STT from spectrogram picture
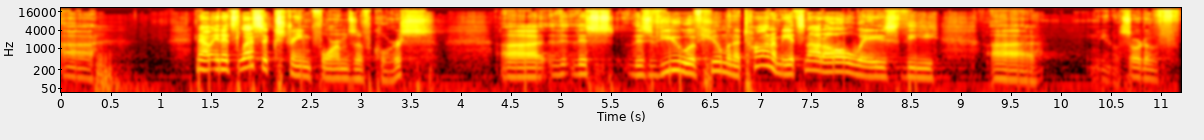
Uh, now, in its less extreme forms, of course, uh, th- this this view of human autonomy, it's not always the uh, you know sort of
